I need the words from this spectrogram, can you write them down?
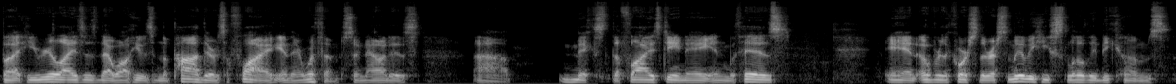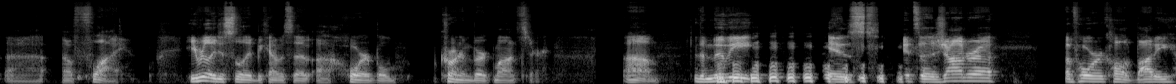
but he realizes that while he was in the pod, there was a fly in there with him. So now it is uh, mixed the fly's DNA in with his. And over the course of the rest of the movie, he slowly becomes uh, a fly. He really just slowly becomes a, a horrible Cronenberg monster. Um, the movie is it's a genre of horror called body.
